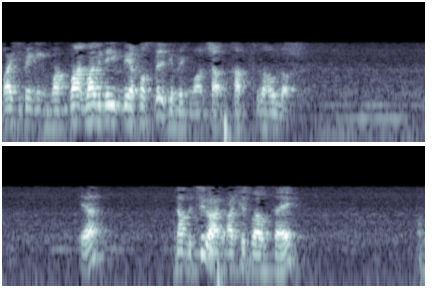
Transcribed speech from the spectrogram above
Why is he bringing one? Why, why would there even be a possibility of bringing one chatas for the whole lot? Yeah. Number two, I, I could well say. I'm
